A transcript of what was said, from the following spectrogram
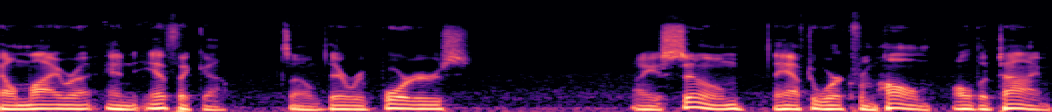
Elmira, and Ithaca. So their reporters, I assume, they have to work from home all the time.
